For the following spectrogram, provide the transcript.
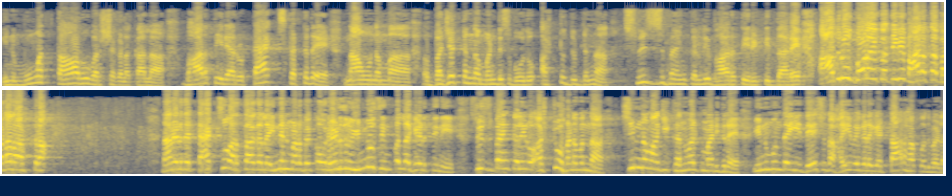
ಇನ್ನು ಮೂವತ್ತಾರು ವರ್ಷಗಳ ಕಾಲ ಭಾರತೀಯರು ಯಾರು ಟ್ಯಾಕ್ಸ್ ಕಟ್ಟದೆ ನಾವು ನಮ್ಮ ಬಜೆಟ್ ಅನ್ನ ಮಂಡಿಸಬಹುದು. ಅಷ್ಟು ದುಡ್ಡನ್ನ ಸ್ವಿಸ್ ಬ್ಯಾಂಕ್ ಅಲ್ಲಿ ಭಾರತೀಯರಿಟ್ಟಿದ್ದಾರೆ. ಆದ್ರೂ ಗೋಳೈಕೋತೀವಿ ಭಾರತ ಬಡ ರಾಷ್ಟ್ರ. ನಾನು ಹೇಳಿದೆ ಟ್ಯಾಕ್ಸು ಅರ್ಥ ಆಗಲ್ಲ, ಇನ್ನೇನ್ ಮಾಡ್ಬೇಕು? ಅವ್ರು ಹೇಳಿದ್ರು ಇನ್ನೂ ಸಿಂಪಲ್ ಆಗಿ ಹೇಳ್ತೀನಿ. ಸ್ವಿಸ್ ಬ್ಯಾಂಕ್ ಅಲ್ಲಿರೋ ಅಷ್ಟು ಹಣವನ್ನ ಚಿನ್ನವಾಗಿ ಕನ್ವರ್ಟ್ ಮಾಡಿದ್ರೆ ಇನ್ನು ಮುಂದೆ ಈ ದೇಶದ ಹೈವೇಗಳಿಗೆ ಟಾರ್ ಹಾಕೋದು ಬೇಡ,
